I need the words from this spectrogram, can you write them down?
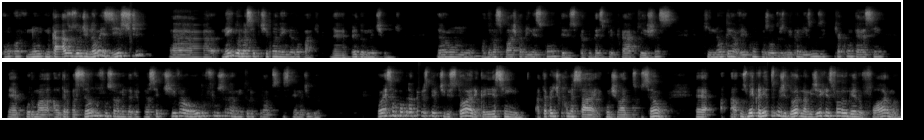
um, em casos onde não existe uh, nem dor nocitiva nem neuropática, né, predominantemente. Então, a dor plástica vem nesse contexto, para tentar explicar queixas que não têm a ver com os outros mecanismos e que acontecem é, por uma alteração no funcionamento da via nocitiva ou do funcionamento do próprio sistema de dor. Então, essa é um pouco da perspectiva histórica, e assim, até para a gente começar e continuar a discussão, é, os mecanismos de dor, na medida que eles foram ganhando forma,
